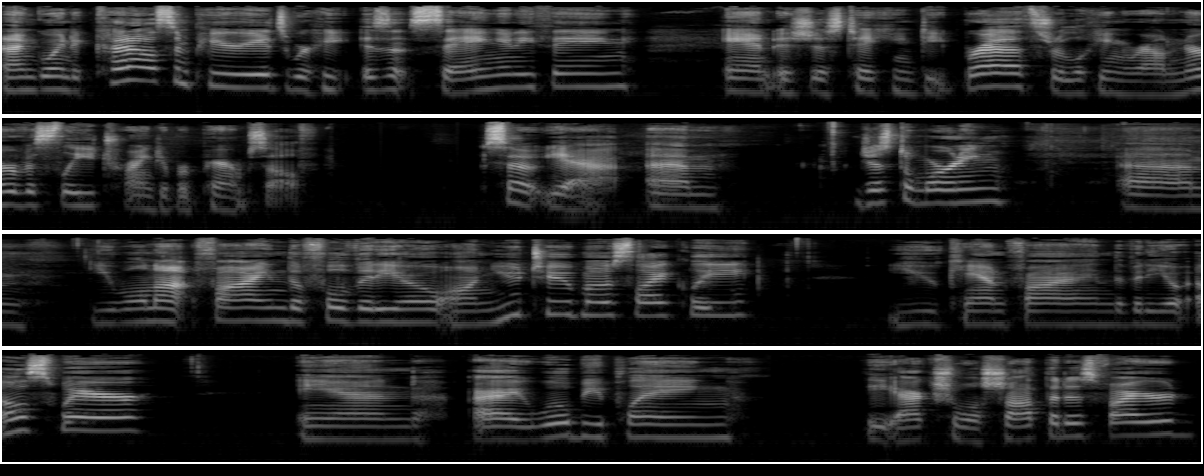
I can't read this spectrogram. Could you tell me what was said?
And I'm going to cut out some periods where he isn't saying anything and is just taking deep breaths or looking around nervously trying to prepare himself. So, yeah, um just a warning, um you will not find the full video on YouTube most likely. You can find the video elsewhere and I will be playing the actual shot that is fired.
